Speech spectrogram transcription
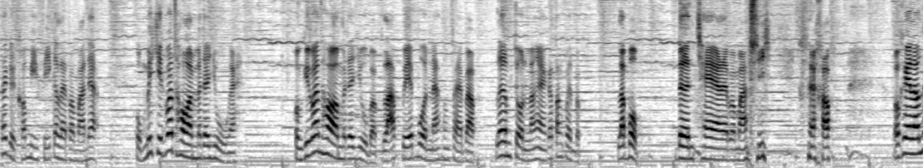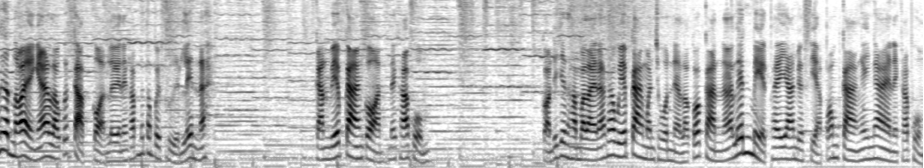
ถ้าเกิดเขามีฟิกอะไรประมาณเนี้ย ผมไม่คิดว่าทอนมันจะอยู่ไง ผมคิดว่าทอมันจะอยู่แบบรับเวฟบนนะสงสัยแบบเริ่มจนแล้วไงก็ต้องเป็นแบบระบบเดินแชร์อะไรประมาณนี้นะครับ โอเคเราเลือดน้อยอย่างเงี้ยเราก็กลับก่อนเลยนะครับ ไม่ต้องไปฝืนเล่นนะกันเวฟกลางก่อนนะครับผม ก่อนที่จะทำอะไรนะ ถ้าเวฟกลางมันชนเนี่ยเราก็กันนะเล่นเมดพยายามอย่าเสียป้อมกลางง่ายๆนะครับผม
